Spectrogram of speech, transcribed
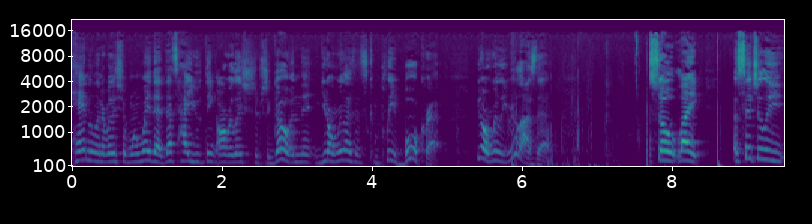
handling a relationship one way that that's how you think all relationships should go. And then you don't realize it's complete bullcrap. You don't really realize that. So, like, essentially,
